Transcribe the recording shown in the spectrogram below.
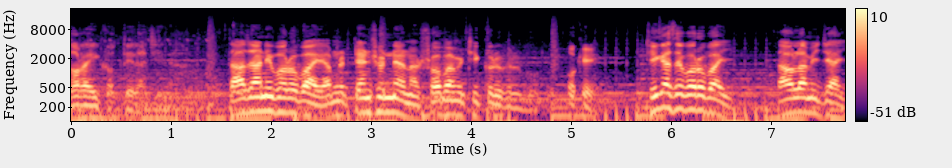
লড়াই করতে রাজি না। তা জানি বড় ভাই আপনার টেনশন নেয় না সব আমি ঠিক করে ফেলব। ওকে ঠিক আছে বড় ভাই তাহলে আমি যাই।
